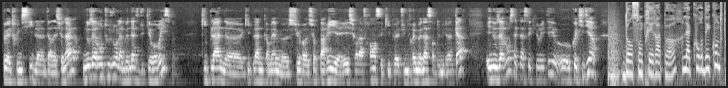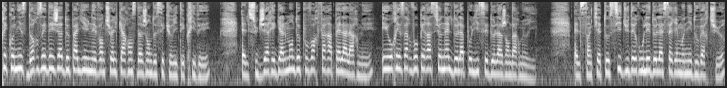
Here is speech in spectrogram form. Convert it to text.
peut être une cible à l'international. Nous avons toujours la menace du terrorisme qui plane, quand même sur, sur Paris et sur la France et qui peut être une vraie menace en 2024. Et nous avons cette insécurité au quotidien. Dans son pré-rapport, la Cour des comptes préconise d'ores et déjà de pallier une éventuelle carence d'agents de sécurité privés. Elle suggère également de pouvoir faire appel à l'armée et aux réserves opérationnelles de la police et de la gendarmerie. Elle s'inquiète aussi du déroulé de la cérémonie d'ouverture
